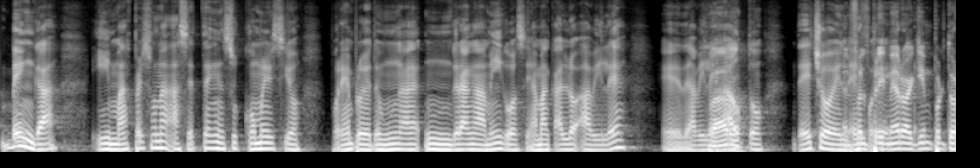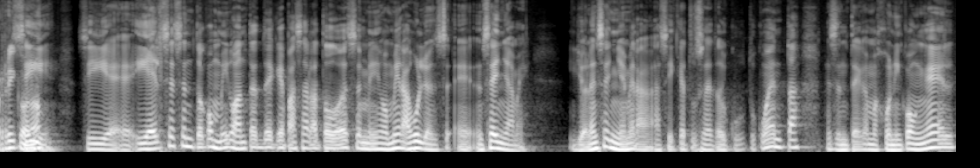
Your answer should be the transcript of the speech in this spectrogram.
venga y más personas acepten en sus comercios, por ejemplo, yo tengo una- un gran amigo, se llama Carlos Avilés, eh, de Avilés Claro. Auto. De hecho, él, Él fue el primero aquí en Puerto Rico, sí, ¿no? Sí, eh, y él se sentó conmigo antes de que pasara todo eso y me dijo, mira, Julio, ense- eh, enséñame. Y yo le enseñé, mira, así que tú setes tu, tu cuenta, me senté que me jeuní con él,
